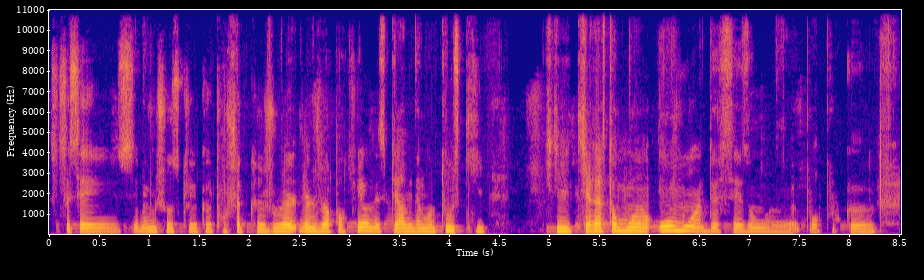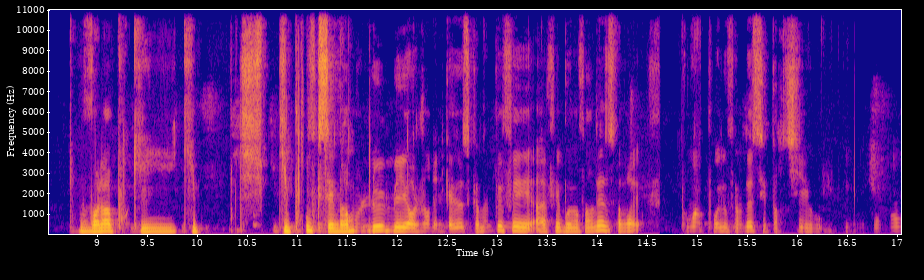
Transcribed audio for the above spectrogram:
c'est la même chose que, que pour chaque joueur, joueur portugais. On espère évidemment tous qui qui, reste au moins, au moins deux saisons euh, pour, pour que voilà pour qu'il qui prouve que c'est vraiment le meilleur joueur d'Alcanos comme un peu fait a fait Bruno Fernandez vrai, pour moi Bruno Fernandez c'est parti au moment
